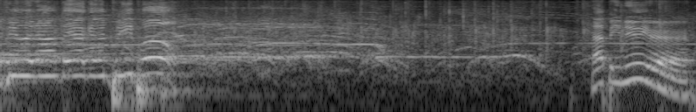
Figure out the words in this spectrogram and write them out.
you feel it out there, good people? Happy New Year.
